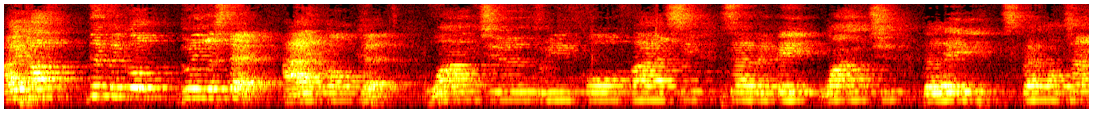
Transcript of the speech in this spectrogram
I have difficult doing the step. I don't care. One, two, three, four, five, six, seven, eight. One, two. The lady spend more time,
